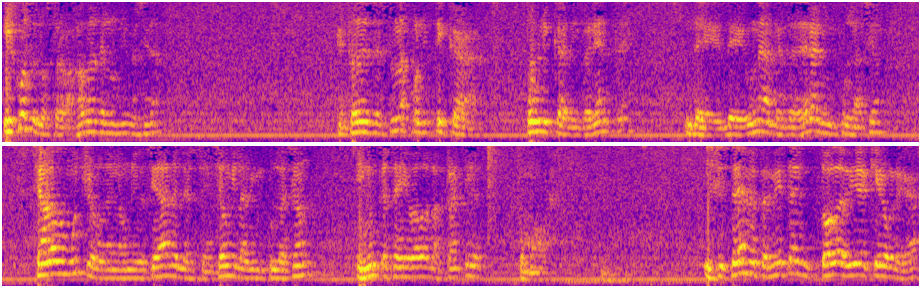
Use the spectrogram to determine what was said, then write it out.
hijos de los trabajadores de la universidad. Entonces es una política pública diferente de, de una verdadera vinculación. Se ha hablado mucho en la universidad de la extensión y la vinculación y nunca se ha llevado a la práctica como ahora. Y si ustedes me permiten, todavía quiero agregar.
